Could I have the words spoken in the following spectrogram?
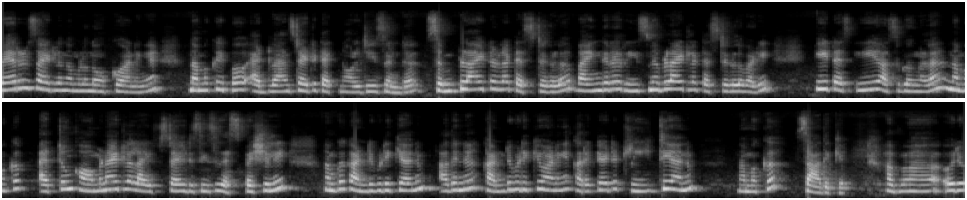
വേറൊരു സൈഡിൽ നമ്മൾ നോക്കുവാണെങ്കിൽ നമുക്കിപ്പോൾ അഡ്വാൻസ്ഡ് ആയിട്ട് ടെക്നോളജീസ് ഉണ്ട്. സിമ്പിളായിട്ടുള്ള ടെസ്റ്റുകൾ ഭയങ്കര റീസണബിൾ ആയിട്ടുള്ള ടെസ്റ്റുകൾ വഴി ഈ ടെസ്റ്റ് ഈ അസുഖങ്ങൾ നമുക്ക് ഏറ്റവും കോമൺ ആയിട്ടുള്ള ലൈഫ് സ്റ്റൈൽ ഡിസീസസ് എസ്പെഷ്യലി നമുക്ക് കണ്ടുപിടിക്കാനും അതിന് കണ്ടുപിടിക്കുവാണെങ്കിൽ കറക്റ്റായിട്ട് ട്രീറ്റ് ചെയ്യാനും നമുക്ക് സാധിക്കും. അപ്പോൾ ഒരു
